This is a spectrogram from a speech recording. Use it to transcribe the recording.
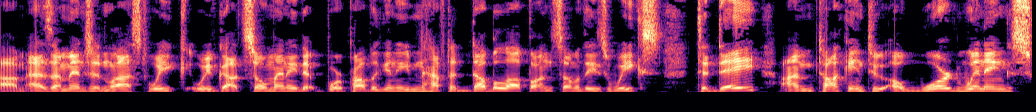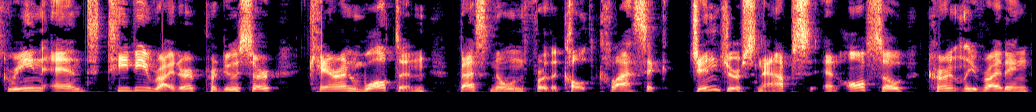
Um, as I mentioned last week, we've got so many that we're probably going to even have to double up on some of these weeks. Today, I'm talking to award-winning screen and TV writer, producer Karen Walton, best known for the cult classic Ginger Snaps, and also currently writing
